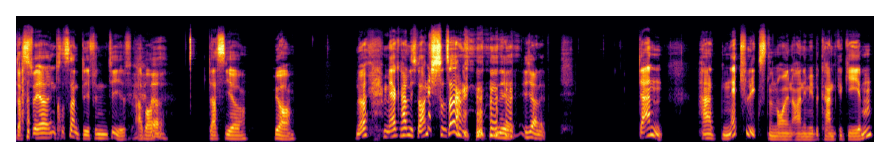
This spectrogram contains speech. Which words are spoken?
Das wäre interessant, definitiv. Aber ja. das hier, ja. Ne? Mehr kann ich da nicht zu sagen. nee, ich auch nicht. Dann hat Netflix einen neuen Anime bekannt gegeben.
